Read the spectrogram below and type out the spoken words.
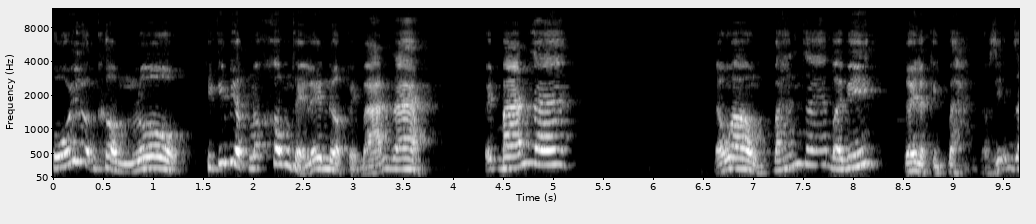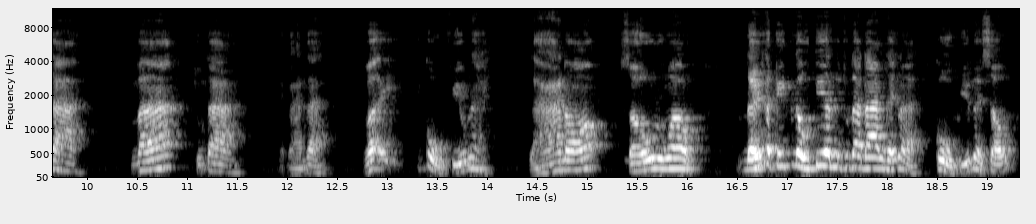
Khối lượng khổng lồ thì cái việc nó không thể lên được phải bán ra. Phải bán ra. Đúng không? Bán ra bởi vì đây là kịch bản nó diễn ra và chúng ta phải bán ra. Vậy cái cổ phiếu này là nó xấu đúng không? Đấy là cái đầu tiên chúng ta đang thấy là cổ phiếu này xấu.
